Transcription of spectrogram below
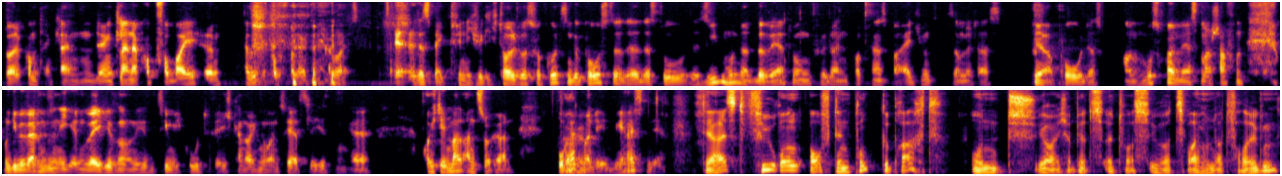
überall kommt ein, klein, ein kleiner Kopf vorbei. Äh, also der Kopf äh, Respekt, finde ich wirklich toll. Du hast vor kurzem gepostet, äh, dass du 700 Bewertungen für deinen Podcast bei iTunes gesammelt hast. Ja. Chapeau, das muss man erstmal schaffen. Und die Bewertungen sind nicht irgendwelche, sondern die sind ziemlich gut. Ich kann euch nur ans Herz lesen, äh, euch den mal anzuhören. Wo Danke. hört man den? Wie heißt denn der? Der heißt Führung auf den Punkt gebracht. Und ja, ich habe jetzt etwas über 200 Folgen.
